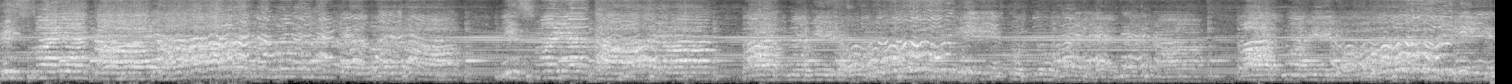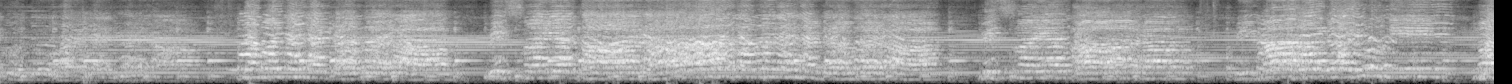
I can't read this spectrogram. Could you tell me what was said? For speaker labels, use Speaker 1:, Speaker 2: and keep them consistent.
Speaker 1: विस्मयकारा। विस्मय तारा आत्मविरो हे पुतु गा आत् दमन विस्मयताया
